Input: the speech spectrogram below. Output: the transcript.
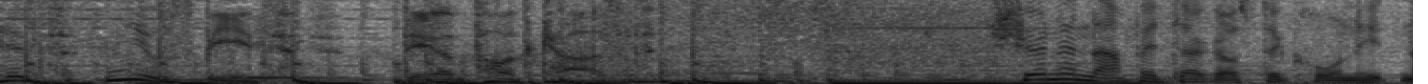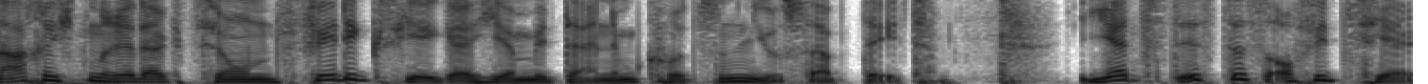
Hit Newsbeat, der Podcast. Schönen Nachmittag aus der Kronhit Nachrichtenredaktion. Felix Jäger hier mit einem kurzen News Update. Jetzt ist es offiziell.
